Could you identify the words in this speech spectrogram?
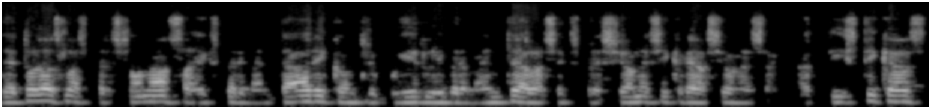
de todas las personas a experimentar y contribuir libremente a las expresiones y creaciones artísticas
